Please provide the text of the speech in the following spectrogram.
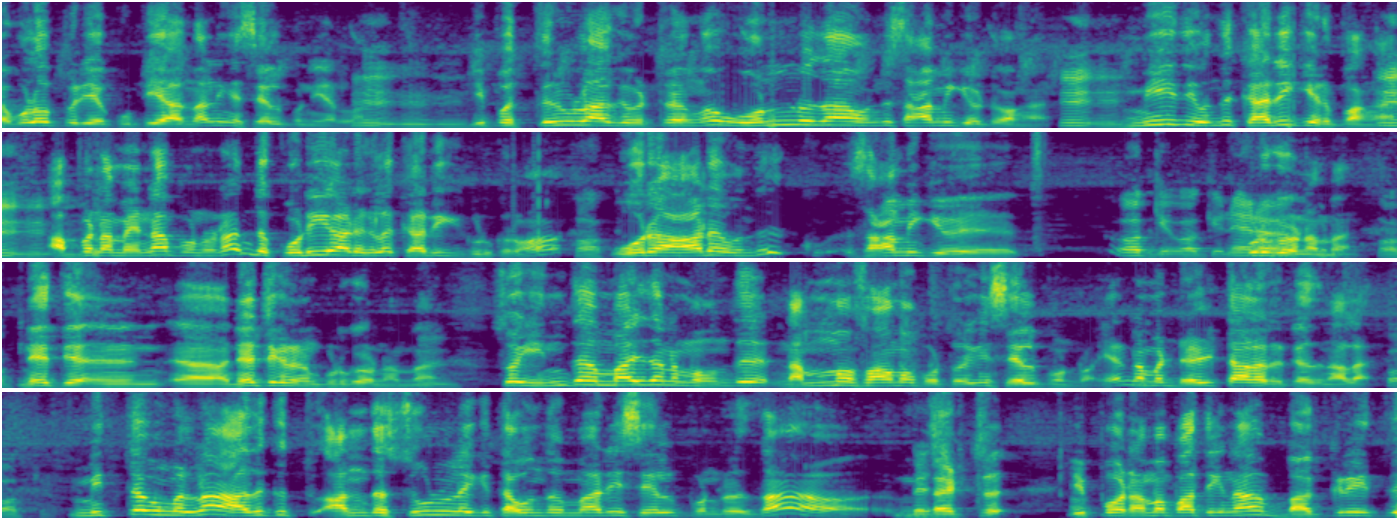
எவ்வளவு பெரிய குட்டியா இருந்தாலும் நீங்க சேல் பண்ணிடலாம். இப்ப திருவிழாக்கு வெட்டுறவங்க ஒண்ணுதான் வந்து சாமிக்கு வெட்டுவாங்க. மீதி வந்து கறிக்கு எடுப்பாங்க. அப்ப நம்ம என்ன பண்றோம்னா இந்த கொடியாடுகளை கறிக்கு கொடுக்குறோம். ஒரு ஆடை வந்து சாமிக்கு கொடுக்குறோம் நம்ம. ஓகே. நேத்தி நேற்றுக்கிழமை கொடுக்குறோம் நம்ம. ஸோ இந்த மாதிரி தான் நம்ம வந்து நம்ம ஃபார்மை பொறுத்த வரைக்கும் சேல் பண்றோம். ஏன்னா நம்ம டெல்டால இருக்கிறதுனால. ஓகே. மித்தவங்கலாம் அதுக்கு அந்த சூழ்நிலைக்கு தகுந்த மாதிரி சேல் பண்றது தான். பெட்ரு இப்போ நம்ம பாத்தீங்கன்னா பக்ரீத்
